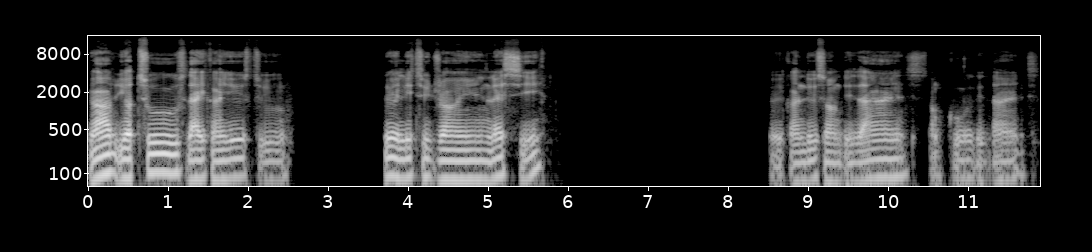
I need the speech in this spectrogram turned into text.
you have your tools that you can use to do a little drawing. Let's see. So you can do some designs some cool designs.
